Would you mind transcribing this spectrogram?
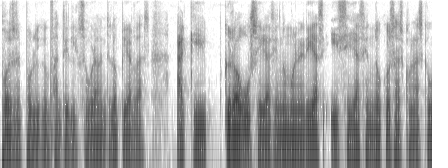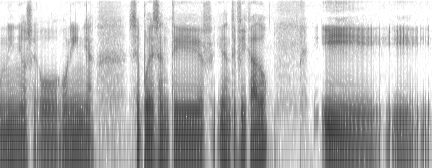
pues el público infantil seguramente lo pierdas. Aquí Grogu sigue haciendo monerías y sigue haciendo cosas con las que un niño se- o, o niña se puede sentir identificado y, y-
